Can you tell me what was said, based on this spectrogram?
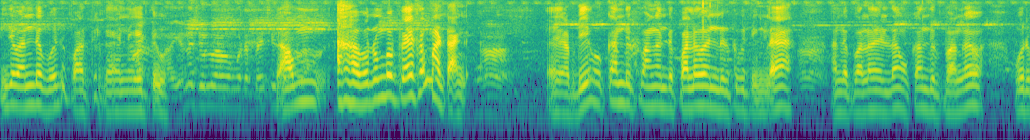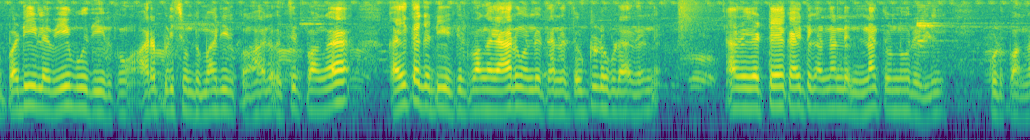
இங்கே வந்தபோது பார்த்துருக்கேன் என்ன எட்டு அம் அவர் ரொம்ப பேச மாட்டாங்க. அப்படியே உட்காந்துருப்பாங்க இந்த பலவன் இருக்குது பார்த்தீங்களா? அந்த பலவையில் தான் உட்காந்துருப்பாங்க ஒரு படியில் வேபூதி இருக்கும் அரைப்பிடி சுண்டு மாதிரி இருக்கும். அதில் வச்சுருப்பாங்க. கயித்தை கட்டி வச்சுருப்பாங்க. யாரும் வந்து தன்னை தொட்டுவிடக்கூடாதுன்னு அதை எட்டே கயிற்று கந்தாண்டு நின்னா தொண்ணூறு அள்ளி கொடுப்பாங்க.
